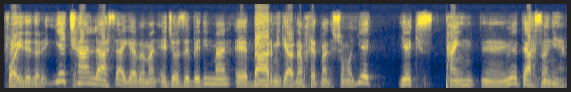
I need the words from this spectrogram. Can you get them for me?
فایده داره. یه چند لحظه اگر به من اجازه بدین من برمیگردم خدمت شما. یک یک پنج ده ثانیه.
